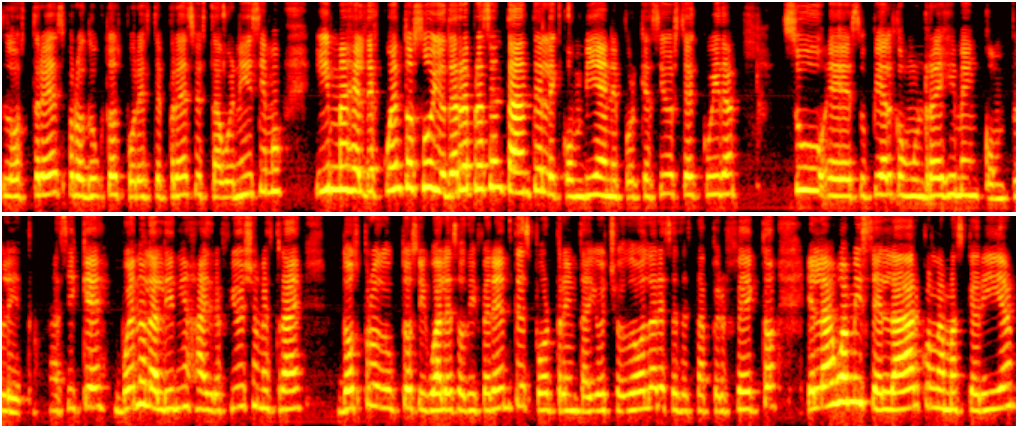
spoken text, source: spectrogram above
los tres productos por este precio, está buenísimo. Y más el descuento suyo de representante le conviene, porque así usted cuida su, eh, su piel con un régimen completo. Así que, bueno, la línea Hydra Fusion les trae dos productos iguales o diferentes por 38 dólares. Ese está perfecto. El agua micelar con la mascarilla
